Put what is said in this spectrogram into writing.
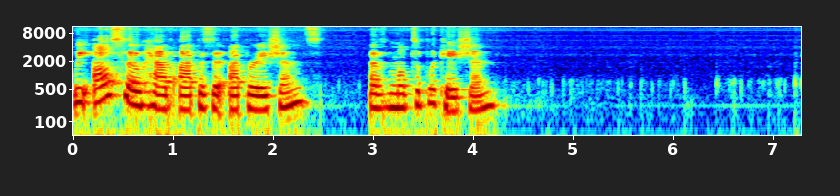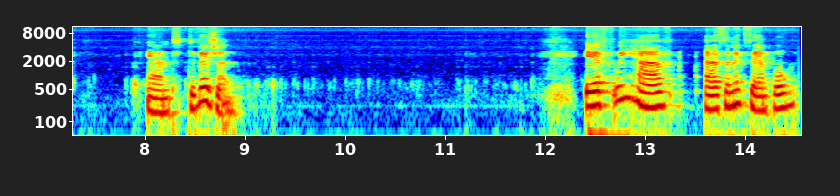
We also have opposite operations of multiplication and division. If we have, as an example,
